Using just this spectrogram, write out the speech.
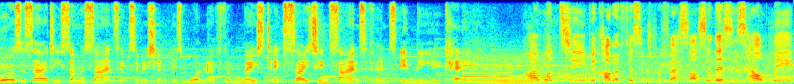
Royal Society Summer Science Exhibition is one of the most exciting science events in the UK. I want to become a physics professor, so this has helped me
